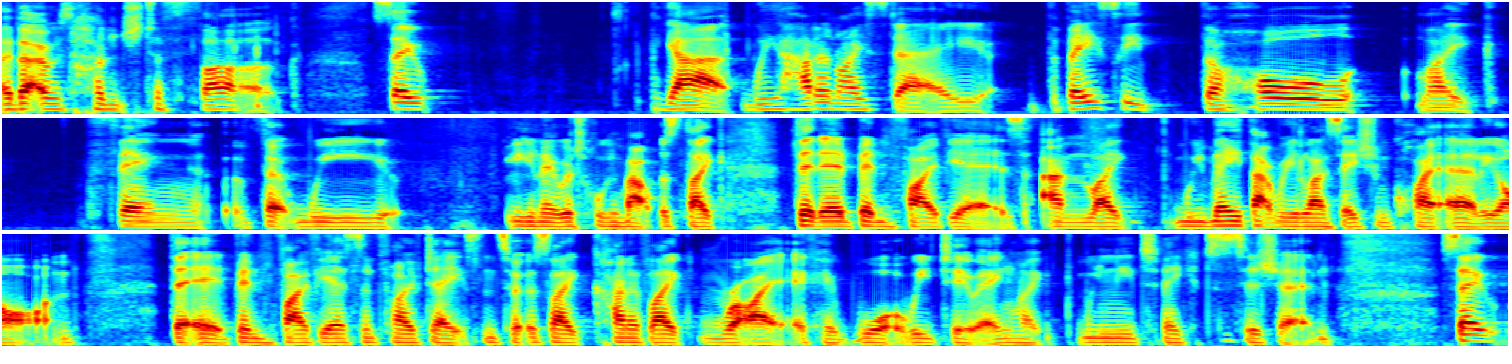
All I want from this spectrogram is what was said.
i bet i was hunched to fuck. So yeah, we had a nice day. The basically the whole like thing that we you know we were talking about was like that it had been five years and like we made that realization quite early on that it had been five years and five dates. And so it was like kind of like right okay what are we doing? Like we need to make a decision. So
